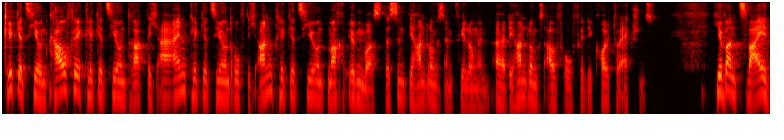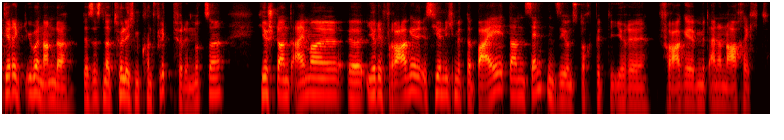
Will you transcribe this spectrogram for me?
Klick jetzt hier und kaufe, klick jetzt hier und trag dich ein, klick jetzt hier und ruf dich an, klick jetzt hier und mach irgendwas. Das sind die Handlungsempfehlungen, äh, die Handlungsaufrufe, die Call to Actions. Hier waren zwei direkt übereinander. Das ist natürlich ein Konflikt für den Nutzer. Hier stand einmal, äh, Ihre Frage ist hier nicht mit dabei, dann senden Sie uns doch bitte Ihre Frage mit einer Nachricht.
